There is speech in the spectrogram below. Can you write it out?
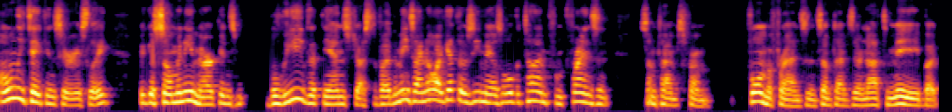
only taken seriously because so many Americans believe that the ends justify the means. I know I get those emails all the time from friends and sometimes from former friends, and sometimes they're not to me, but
